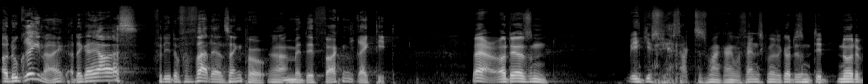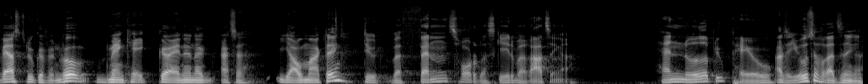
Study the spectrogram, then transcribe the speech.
Og du griner, ikke? Og det gør jeg også, fordi det er forfærdeligt at tænke på. Ja. Men det er fucking rigtigt. Ja, og det er sådan, Ikke, jeg har sagt det så mange gange, hvad fanden skal man gøre? Det er, sådan, det er noget af det værste, du kan finde på. Man kan ikke gøre andet end at, altså, i afmagt, ikke? Dude, hvad fanden tror du, der skete med Ratzinger? Han nåede at blive pave. Altså Josef Ratzinger.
